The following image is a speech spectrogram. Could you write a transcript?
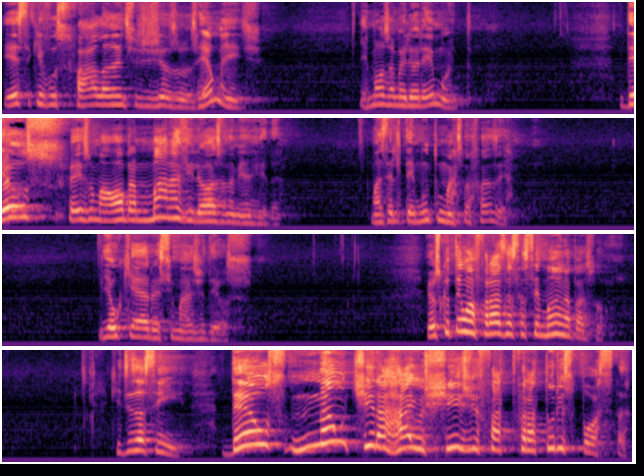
esse que vos fala antes de Jesus. Realmente. Irmãos, eu melhorei muito. Deus fez uma obra maravilhosa na minha vida. Mas Ele tem muito mais para fazer. E eu quero esse mais de Deus. Eu escutei uma frase essa semana, pastor, que diz assim: Deus não tira raio-x de fratura exposta.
